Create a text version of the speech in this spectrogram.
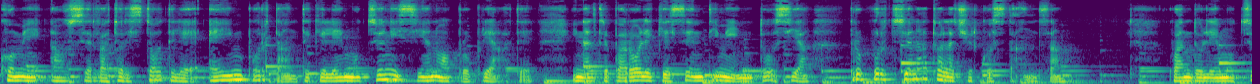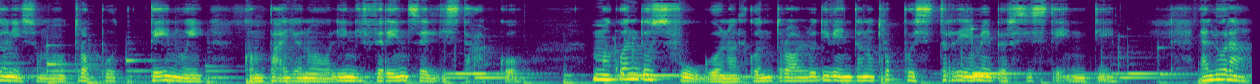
come ha osservato Aristotele, è importante che le emozioni siano appropriate, in altre parole che il sentimento sia proporzionato alla circostanza. Quando le emozioni sono troppo tenui compaiono l'indifferenza e il distacco, ma quando sfuggono al controllo diventano troppo estreme e persistenti. E allora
